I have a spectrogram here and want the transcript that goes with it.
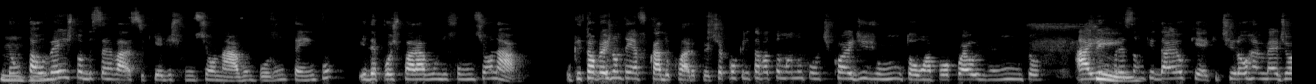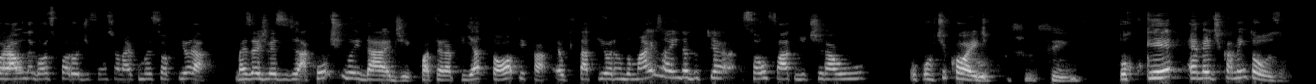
Então, Uhum. talvez tu observasse que eles funcionavam por um tempo e depois paravam de funcionar. O que talvez não tenha ficado claro para ti é porque ele estava tomando um corticoide junto ou um apoquel junto. Aí a Sim. impressão que dá é o quê? Que tirou o remédio oral, o negócio parou de funcionar e começou a piorar. Mas às vezes a continuidade com a terapia tópica é o que está piorando mais ainda do que a- só o fato de tirar o, o corticoide. Sim, Porque é medicamentoso.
